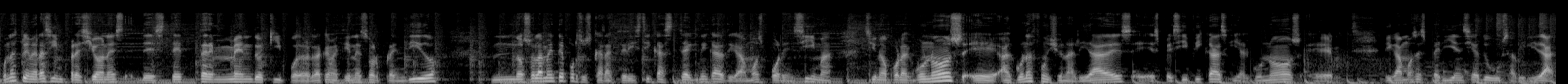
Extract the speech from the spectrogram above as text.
unas primeras impresiones de este tremendo equipo. De verdad que me tiene sorprendido no solamente por sus características técnicas, digamos, por encima, sino por algunos, eh, algunas funcionalidades eh, específicas y algunos, eh, digamos, experiencias de usabilidad.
